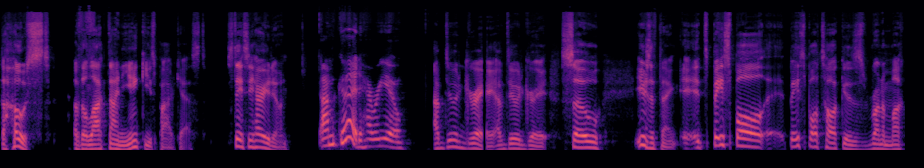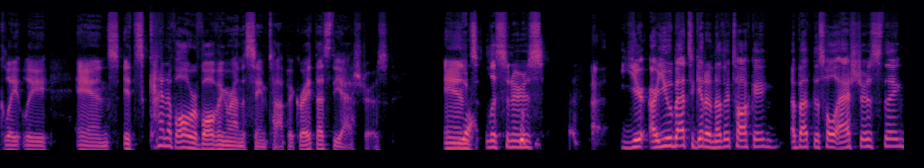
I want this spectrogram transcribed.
the host of the Locked On Yankees podcast. Stacy, how are you doing? I'm good. How are you? I'm doing great. I'm doing great. So here's the thing: it's baseball. Baseball talk is run amok lately, and it's kind of all revolving around the same topic, right? That's the Astros. And yeah. listeners, uh, you're, are you about to get another talking about this whole Astros thing?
